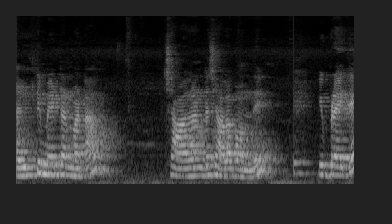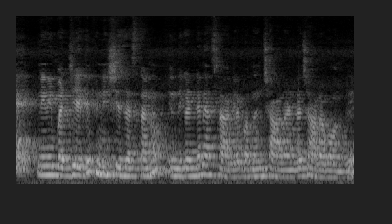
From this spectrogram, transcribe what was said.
అల్టిమేట్ అనమాట. చాలా అంటే చాలా బాగుంది. ఇప్పుడైతే నేను ఈ బజ్జీ అయితే ఫినిష్ చేసేస్తాను. ఎందుకంటే నేను పదం చాలా అంటే చాలా బాగుంది.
